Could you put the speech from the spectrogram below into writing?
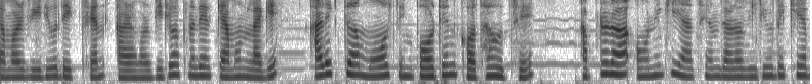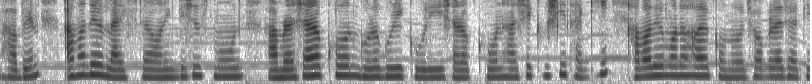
আমার ভিডিও দেখছেন আর আমার ভিডিও আপনাদের কেমন লাগে। আরেকটা মোস্ট ইম্পর্টেন্ট কথা হচ্ছে আপনারা অনেকেই আছেন যারা ভিডিও দেখে ভাবেন আমাদের লাইফটা অনেক বেশি স্মুথ আমরা সারাক্ষণ ঘোরাঘুরি করি, সারাক্ষণ হাসি খুশি থাকি। আমাদের মনে হয় কোনো ঝগড়াঝাটি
